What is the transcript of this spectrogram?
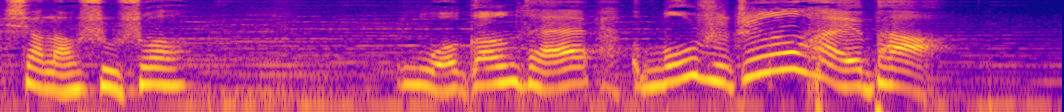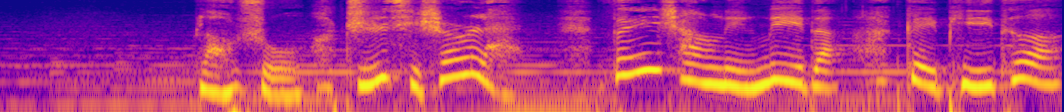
小老鼠说：“我刚才不是真害怕。”老鼠直起身来，非常伶俐的给皮特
